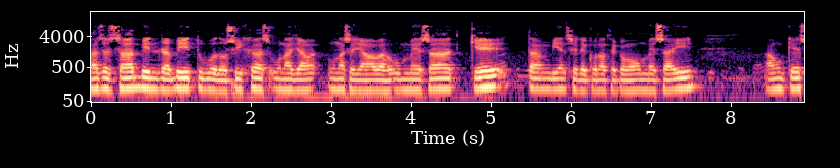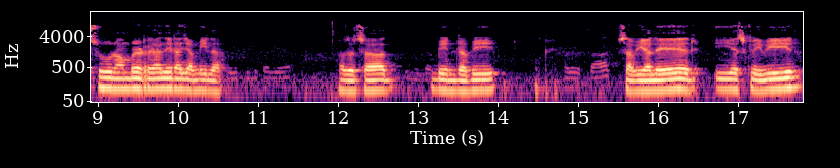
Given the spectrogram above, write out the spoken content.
Hazrat Saad bin Rabi tuvo dos hijas, una, se llamaba Umm Saad, que también se le conoce como Umm Said, aunque su nombre real era Yamila. Hazrat Saad bin Rabi sabía leer y escribir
